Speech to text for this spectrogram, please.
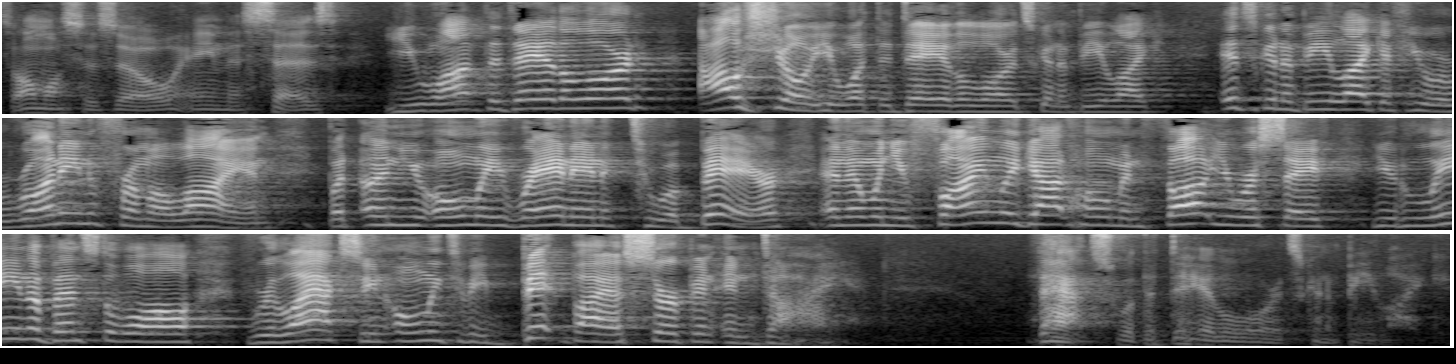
It's almost as though Amos says, You want the day of the Lord? I'll show you what the day of the Lord's going to be like. It's going to be like if you were running from a lion, but you only ran into a bear, and then when you finally got home and thought you were safe, you'd lean against the wall, relaxing, only to be bit by a serpent and die. That's what the day of the Lord's going to be like.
